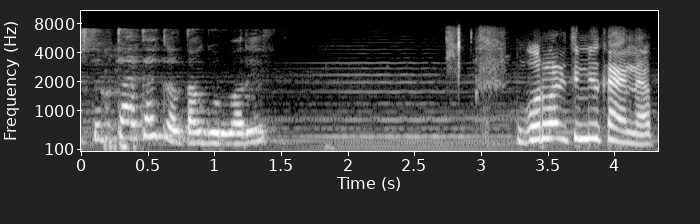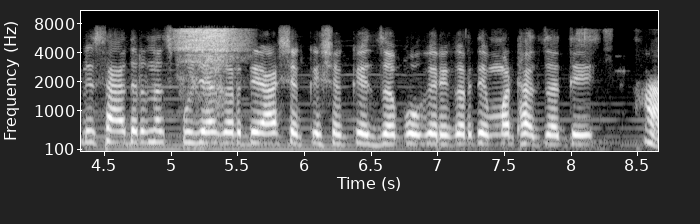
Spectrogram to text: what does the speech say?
तुम्ही काय काय करता गुरुवारी? गुरुवारची मी काय नाही. आपली साधारणच पूजा करते अशक्य शक्य जप वगैरे करते मठात जाते. हा.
